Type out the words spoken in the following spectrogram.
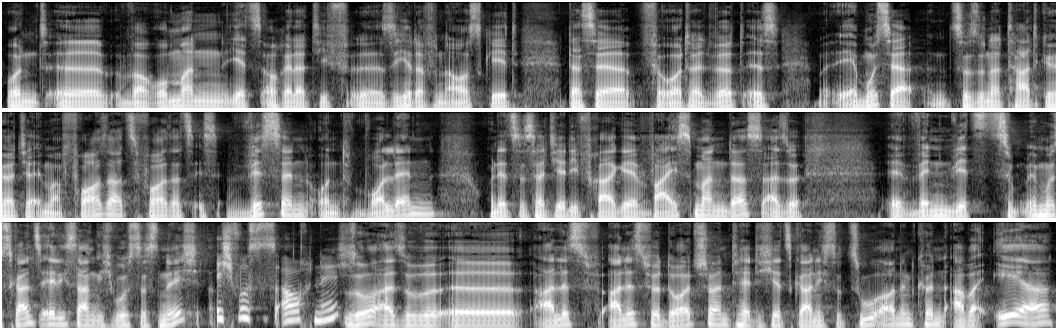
Und äh, warum man jetzt auch relativ äh, sicher davon ausgeht, dass er verurteilt wird, ist, er muss ja, zu so einer Tat gehört ja immer Vorsatz. Vorsatz ist Wissen und Wollen. Und jetzt ist halt hier die Frage, weiß man das? Also wenn wir jetzt, zu, ich muss ganz ehrlich sagen, ich wusste es nicht. Ich wusste es auch nicht. So, also äh, alles, alles für Deutschland hätte ich jetzt gar nicht so zuordnen können, aber er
